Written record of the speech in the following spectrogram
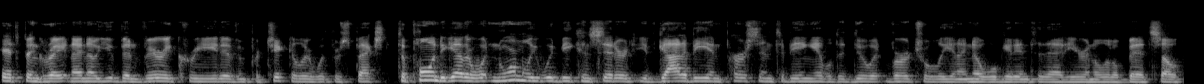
it's been great, and I know you've been very creative, in particular with respects to pulling together what normally would be considered. You've got to be in person to being able to do it virtually, and I know we'll get into that here in a little bit. So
